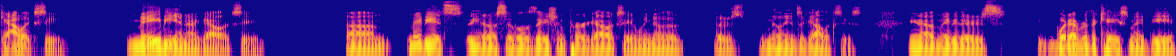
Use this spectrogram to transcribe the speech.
galaxy, maybe in our galaxy. Um, maybe it's you know a civilization per galaxy, and we know that there's millions of galaxies. You know, maybe there's whatever the case may be.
